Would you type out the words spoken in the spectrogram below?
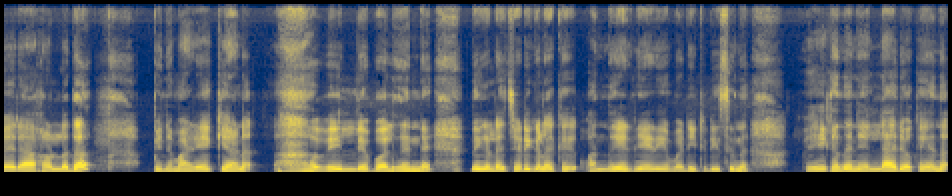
വരാറുള്ളത്. പിന്നെ മഴയൊക്കെയാണ്. വലിയ പോലെ തന്നെ നിങ്ങളുടെ ചെടികളൊക്കെ വന്നു കഴിഞ്ഞ് കഴിയുമ്പോൾ ഡി ടി ഡി സിന്ന് വേഗം തന്നെ എല്ലാവരും ഒക്കെ ഒന്ന്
